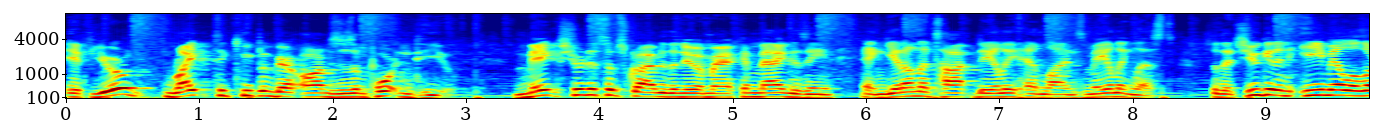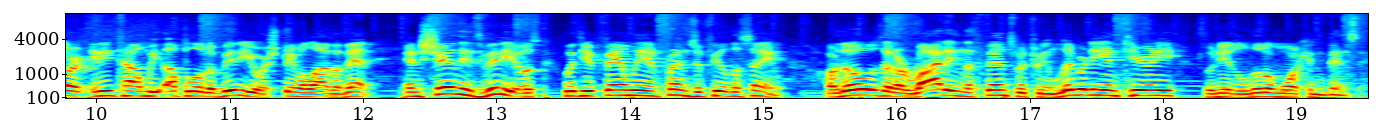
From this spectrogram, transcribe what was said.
if your right to keep and bear arms is important to you, make sure to subscribe to the New American Magazine and get on the top daily headlines mailing list so that you get an email alert anytime we upload a video or stream a live event. And share these videos with your family and friends who feel the same, or those that are riding the fence between liberty and tyranny who need a little more convincing.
